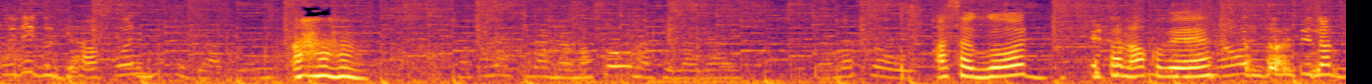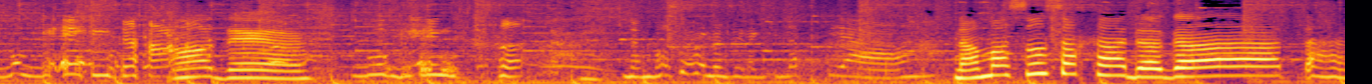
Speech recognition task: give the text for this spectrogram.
Pwede good gahapon. Nakala sila namaso na sila guys. Namaso. Asa good? Kita na ako be. Namaso sila buging. Oh, there. buging. namaso na sila tilapia. Namaso sa kadagatan.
